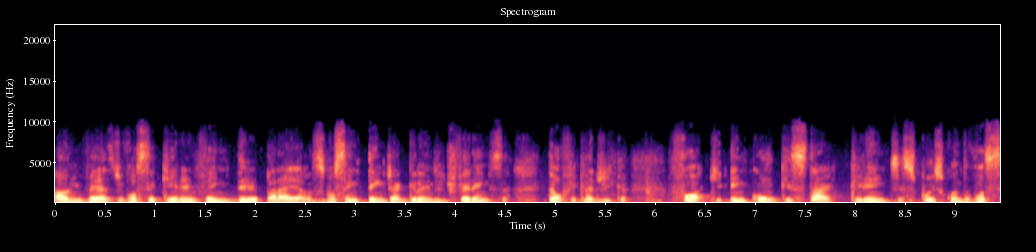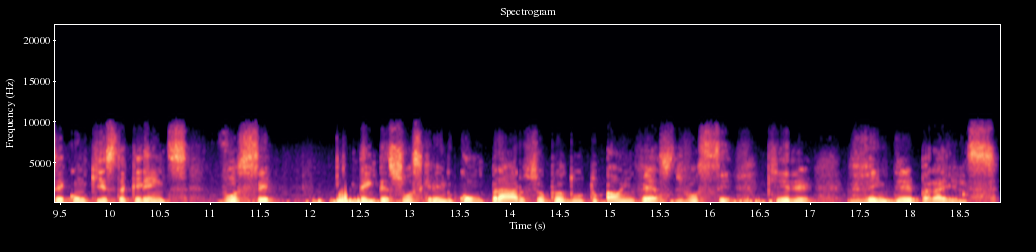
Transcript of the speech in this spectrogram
ao invés de você querer vender para elas. Você entende a grande diferença? Então fica a dica: foque em conquistar clientes, pois quando você conquista clientes, você tem pessoas querendo comprar o seu produto ao invés de você querer vender para eles.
